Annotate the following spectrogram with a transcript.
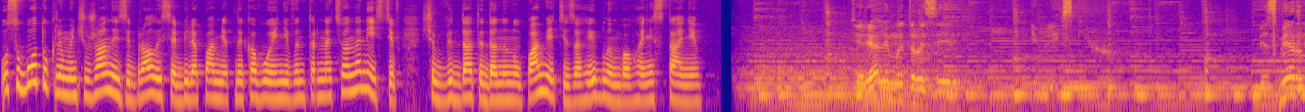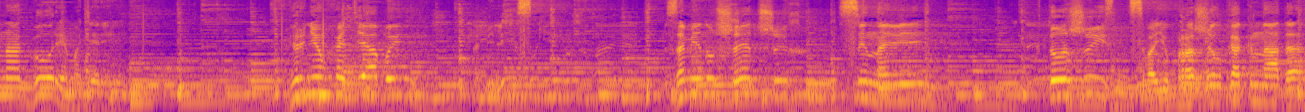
У суботу кременчужани зібралися біля пам'ятника воїнів-інтернаціоналістів, щоб віддати данину пам'яті загиблим в Афганістані. Теряли мы друзей и близких Безмерно горе матерей Вернем хотя бы обелиски Взамен ушедших сыновей. Кто жизнь свою прожил как надо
